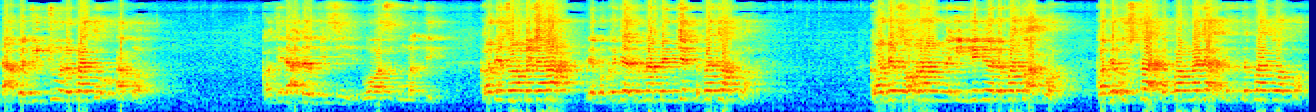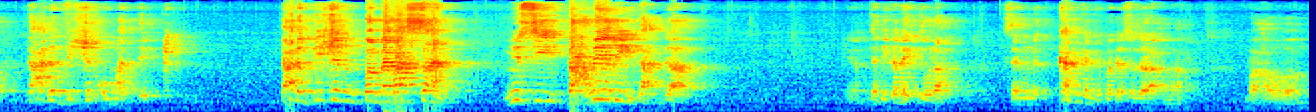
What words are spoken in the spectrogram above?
nak bercucu lepas tu, apa? Kalau tidak ada visi wawasan ummatik. Kalau dia seorang bicara, dia bekerja kemudian pencet, lepas tu apa? Kalau dia seorang engineer, lepas tu apa? Kalau dia ustaz, lepas mengajar, lepas tu apa? Tak ada vision ummatik. Tak ada vision pembebasan. Misi tahriri, tak ada. Ya, jadi kerana itulah, saya menekankan kepada saudara Ahmad bahawa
